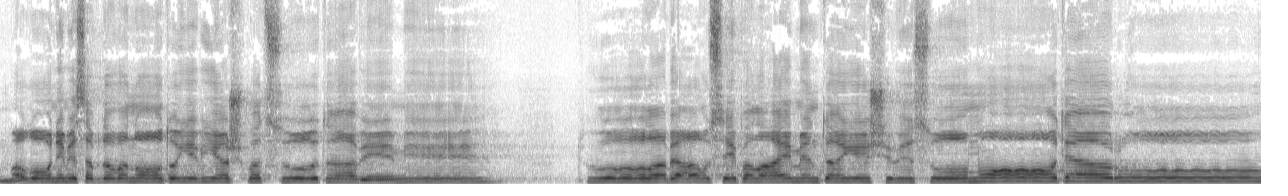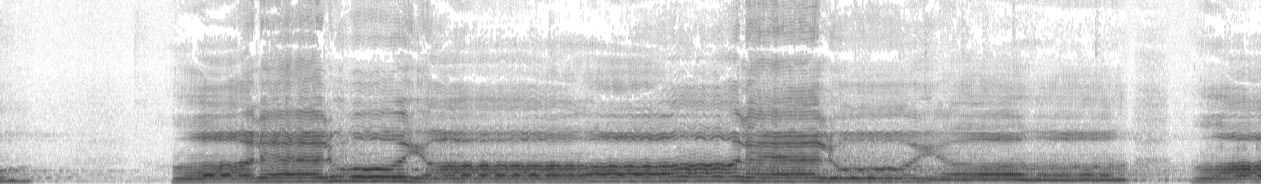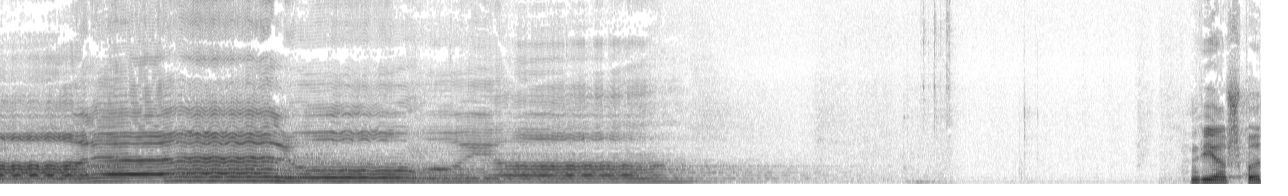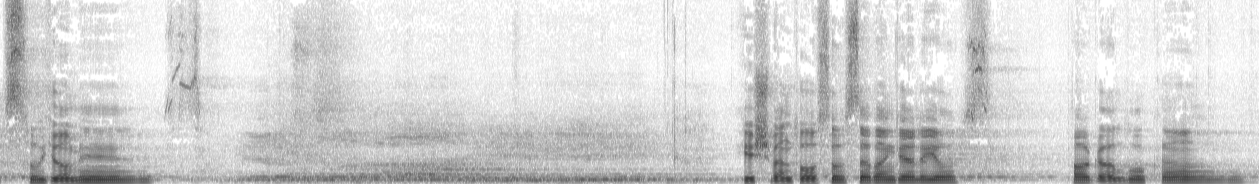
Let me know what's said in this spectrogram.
malonėmis apdovanotoji viešpat su tavimi. Tu labiausiai palaiminta iš visų moterų. Alleluja. Viešpat su jumis. Iš Šventojios Evangelijos pagal Luką.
